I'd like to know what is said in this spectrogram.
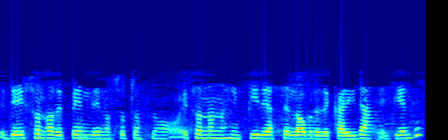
de eso no depende, nosotros no, eso no nos impide hacer la obra de caridad, ¿me entiendes?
